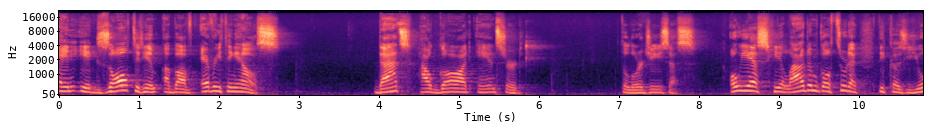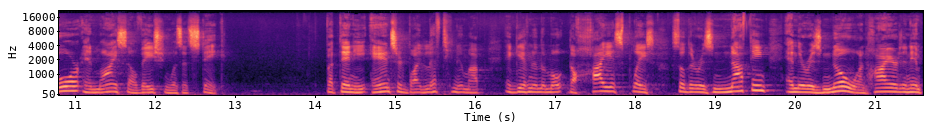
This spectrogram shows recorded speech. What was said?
and he exalted him above everything else. That's how God answered the Lord Jesus. Oh, yes, he allowed him go through that because your and my salvation was at stake. But then he answered by lifting him up and given him the, mo- the highest place. So there is nothing and there is no one higher than him.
